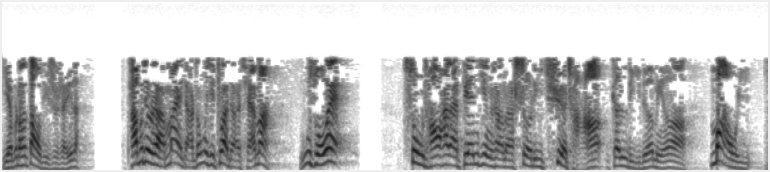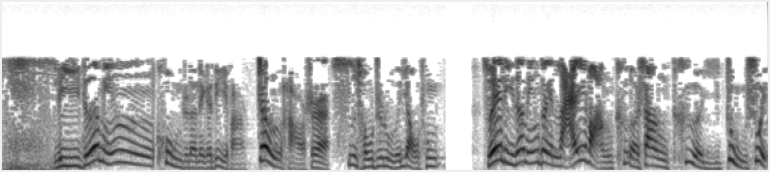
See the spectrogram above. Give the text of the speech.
也不知道他到底是谁的。他不就是卖点东西赚点钱吗？无所谓。宋朝还在边境上呢设立榷场，跟李德明贸易。李德明控制的那个地方正好是丝绸之路的要冲，所以李德明对来往客商特以重税。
